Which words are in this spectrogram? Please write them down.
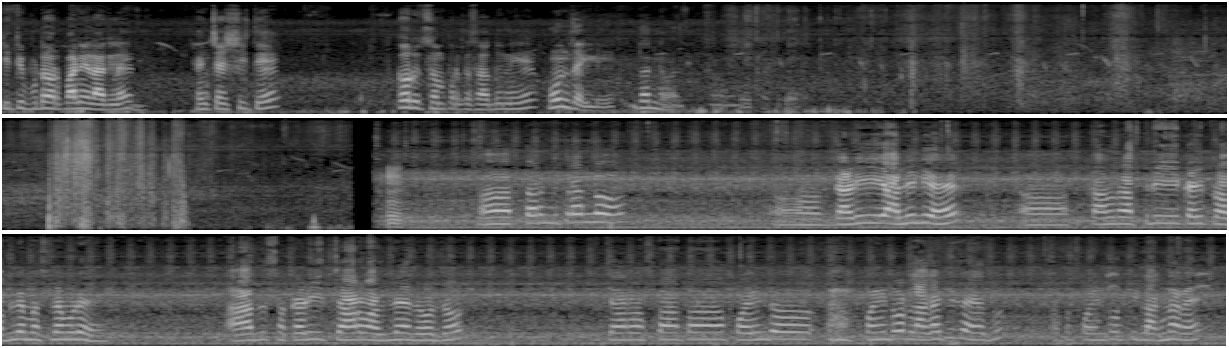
किती फुटावर पाणी लागलंय ह्यांच्याशी ते करू संपर्क साधून हे होऊन जाईल हे. धन्यवाद. तर मित्रांनो गाडी आलेली आहे. काल रात्री काही प्रॉब्लेम असल्यामुळे आज सकाळी चार वाजले आहे जवळजवळ. चार वाजता आता पॉईंट पॉईंटवर लागायचीच आहे अजून. आता पॉईंटवर ती लागणार आहे.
